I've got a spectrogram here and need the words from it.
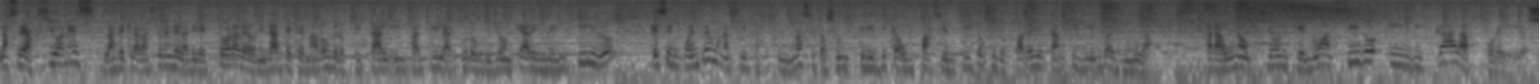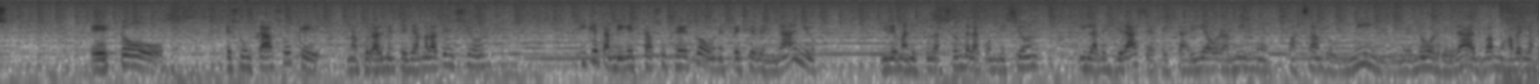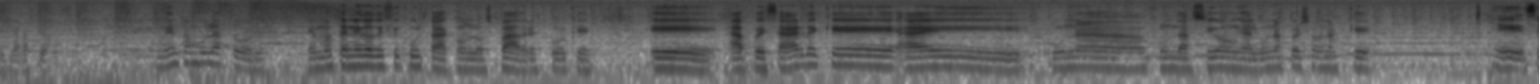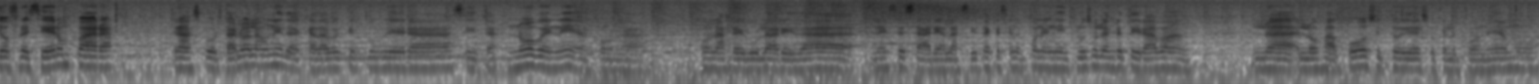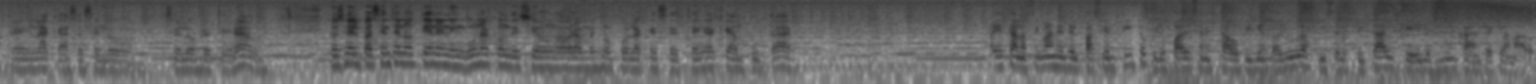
Las reacciones, las declaraciones de la directora de la unidad de quemados del Hospital Infantil Arturo Grullón, que ha desmentido que se encuentra en una, en una situación crítica un pacientito cuyos padres están pidiendo ayuda para una opción que no ha sido indicada por ellos. Esto es un caso que naturalmente llama la atención y que también está sujeto a una especie de engaño y de manipulación de la condición y la desgracia que estaría ahora mismo pasando un niño menor de edad. Vamos a ver las declaraciones. Con el ambulatorio hemos tenido dificultad con los padres porque eh, a pesar de que hay una fundación y algunas personas que eh, se ofrecieron para transportarlo a la unidad cada vez que tuviera cita, no venía con la con la regularidad necesaria, las citas que se le ponen, incluso les retiraban los apósitos y eso que le poníamos en la casa, se lo, se los retiraban. Entonces el paciente no tiene ninguna condición ahora mismo por la que se tenga que amputar. Ahí están las imágenes del pacientito cuyos padres han estado pidiendo ayuda, dice el hospital que ellos nunca han reclamado.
